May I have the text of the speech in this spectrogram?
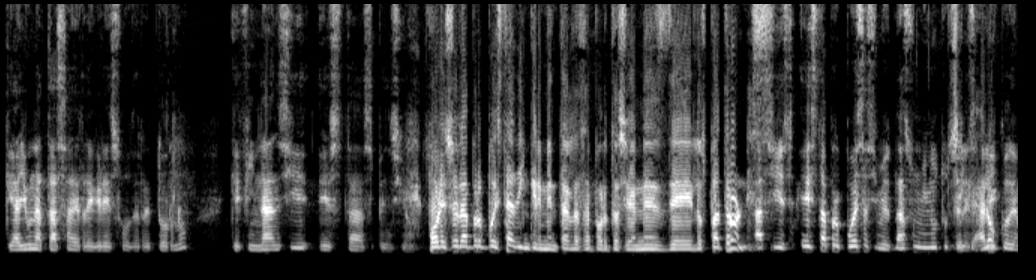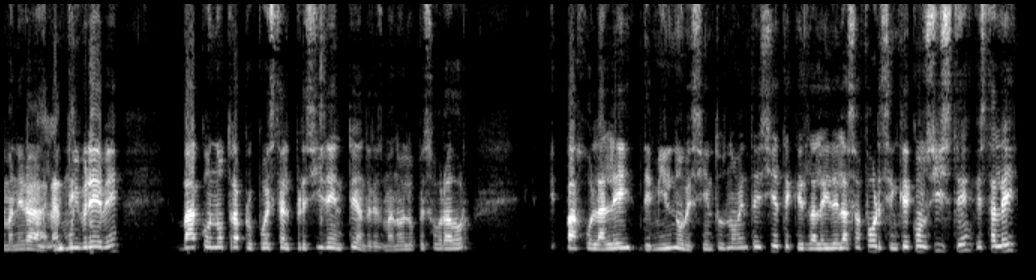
que haya una tasa de regreso o de retorno que financie estas pensiones. Por eso la propuesta de incrementar las aportaciones de los patrones. Así es. Esta propuesta, si me das un minuto, te la explico de manera muy breve. Va con otra propuesta del presidente, Andrés Manuel López Obrador, bajo la ley de 1997, que es la ley de las AFORES. ¿En qué consiste esta ley?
